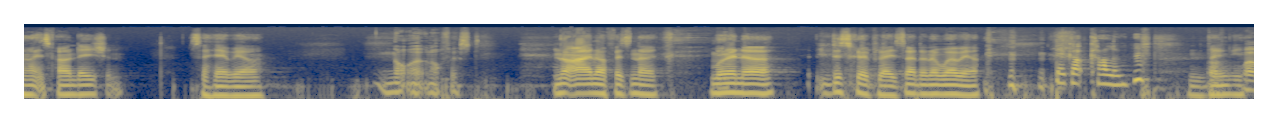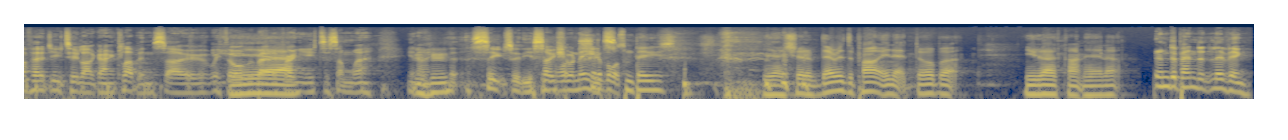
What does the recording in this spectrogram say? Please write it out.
Knights Foundation. So here we are. Not at an office. Not at an office, no. We're in a disco place. I don't know where we are. Big up Callum. Thank well, you. well, I've heard you two like going clubbing, so we thought we'd Yeah. better bring you to somewhere, you know, Mhm. that suits with your social needs. Should have needs. bought some booze. yeah, should have. There is a party next door, but you guys can't hear that. Independent living.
